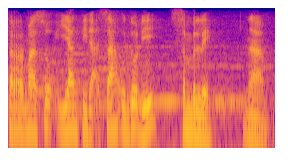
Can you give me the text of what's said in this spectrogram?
termasuk yang tidak sah untuk disembelih. Nah,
